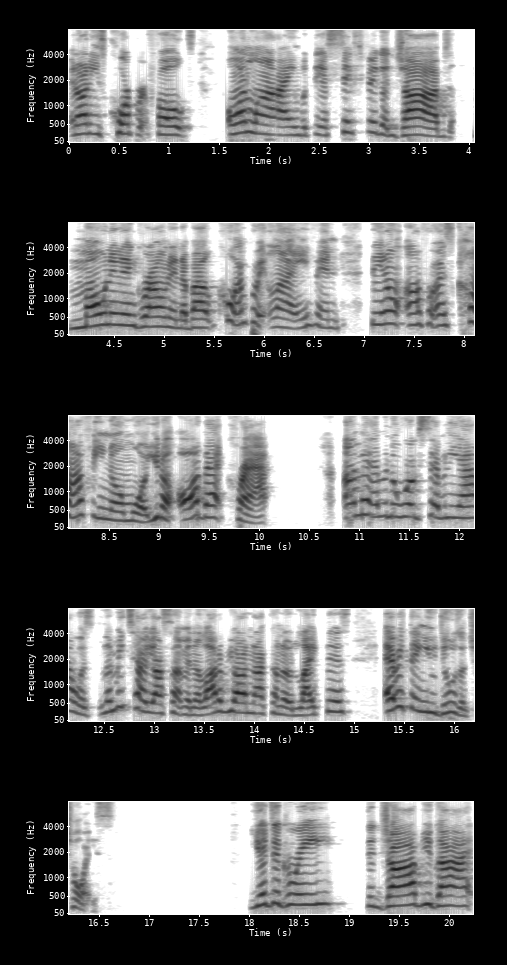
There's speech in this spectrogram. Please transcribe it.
and all these corporate folks online with their six figure jobs moaning and groaning about corporate life and they don't offer us coffee no more you know all that crap I'm having to work 70 hours. Let me tell y'all something. A lot of y'all are not going to like this. Everything you do is a choice. Your degree, the job you got,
